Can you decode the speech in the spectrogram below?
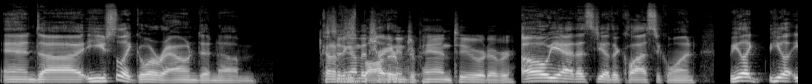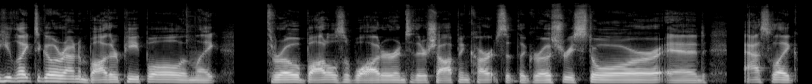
And uh, he used to like go around and um, kind Sitting of on the bother. train in Japan too, or whatever. Oh yeah, that's the other classic one. But he like he he liked to go around and bother people and like throw bottles of water into their shopping carts at the grocery store and ask like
